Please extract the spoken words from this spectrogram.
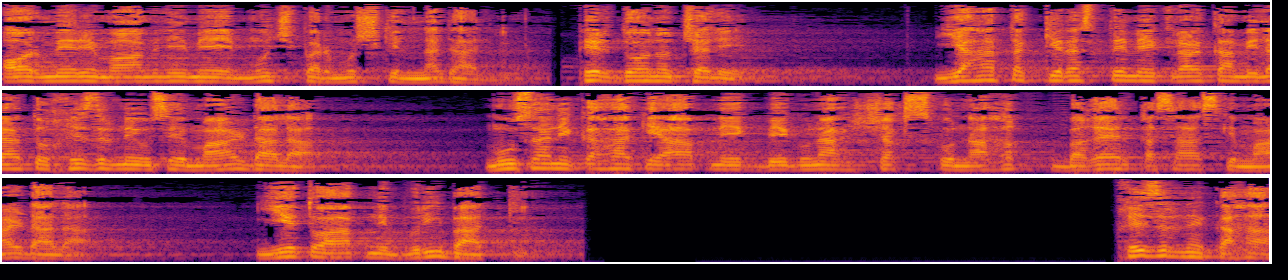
और मेरे मामले में मुझ पर मुश्किल न डालिए। फिर दोनों चले। यहाँ तक कि रस्ते में एक लड़का मिला तो खिज्र ने उसे मार डाला। मूसा ने कहा कि आपने एक बेगुनाह शख्स को नाहक बगैर कसास के मार डाला। ये तो आपने बुरी बात की। खिज्र ने कहा,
